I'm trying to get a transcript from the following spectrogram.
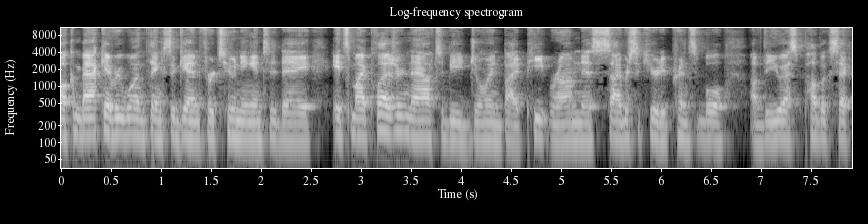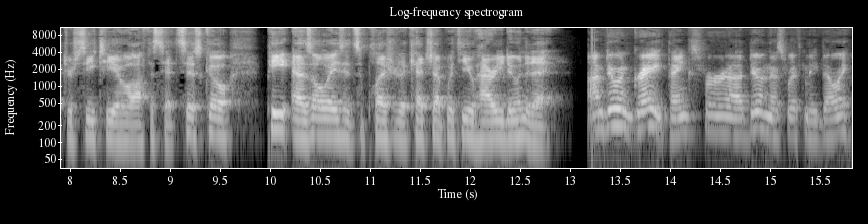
Welcome back, everyone. Thanks again for tuning in today. It's my pleasure now to be joined by Pete Romness, Cybersecurity Principal of the U.S. Public Sector CTO Office at Cisco. Pete, as always, it's a pleasure to catch up with you. How are you doing today? I'm doing great. Thanks for uh, doing this with me, Billy.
